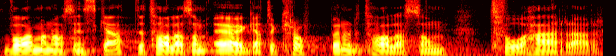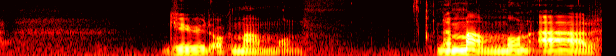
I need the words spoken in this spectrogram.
var man har sin skatt. Det talas om ögat och kroppen och det talas om två herrar, Gud och mammon. När mammon är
